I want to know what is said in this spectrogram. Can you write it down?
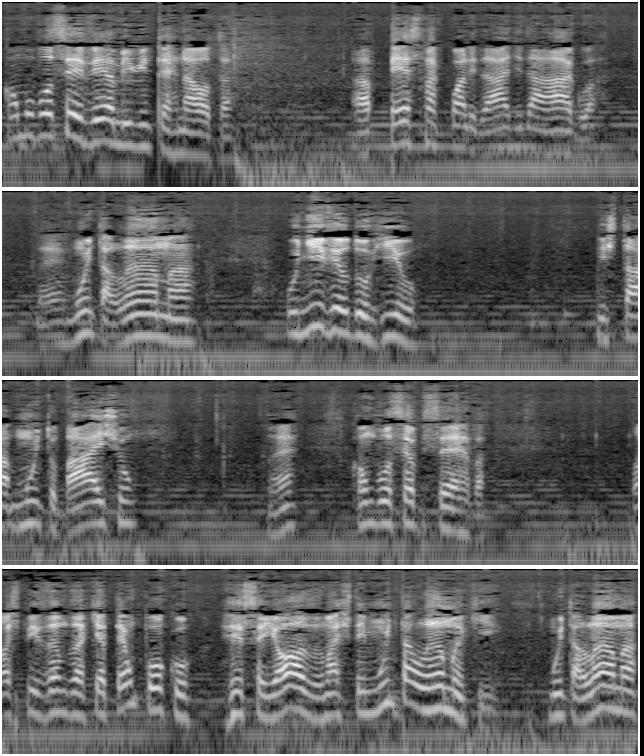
Como você vê, amigo internauta, a péssima qualidade da água, né? muita lama, o nível do rio está muito baixo, né? Como você observa, nós pisamos aqui até um pouco receiosos, mas tem muita lama aqui, muita lama,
